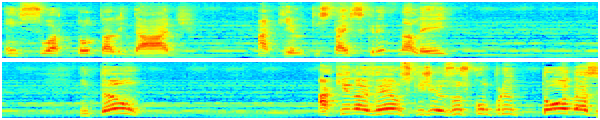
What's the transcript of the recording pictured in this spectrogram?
em sua totalidade aquilo que está escrito na lei. Então, aqui nós vemos que Jesus cumpriu todas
